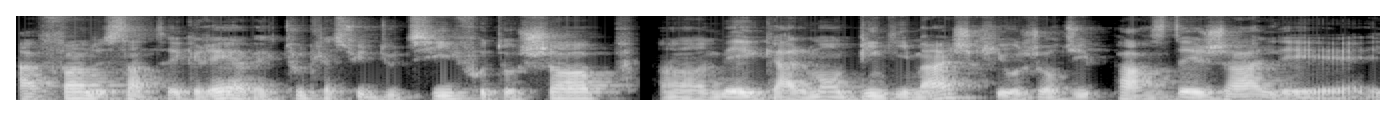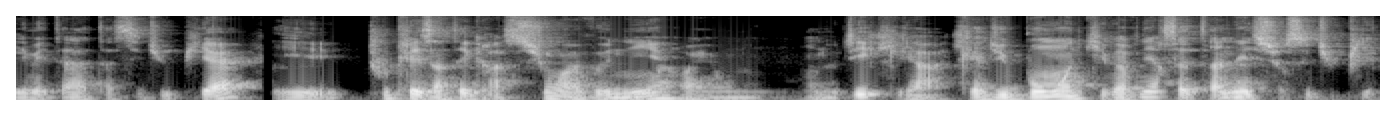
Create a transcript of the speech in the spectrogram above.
afin de s'intégrer avec toute la suite d'outils Photoshop, hein, mais également Bing Image qui aujourd'hui parse déjà les les métadatas tu et toutes les intégrations à venir. Et on, on nous dit qu'il y qu'il y a du bon monde qui va venir cette année sur ces pieds.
